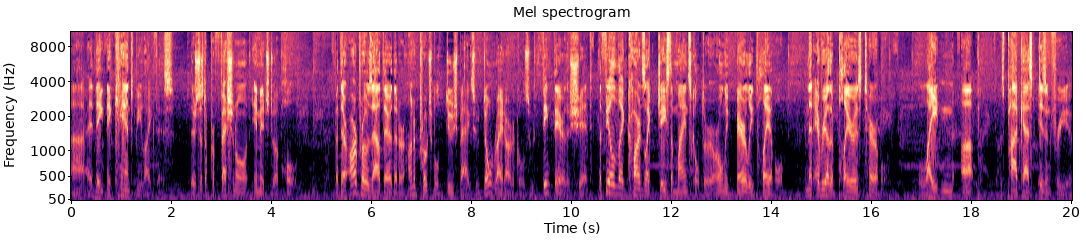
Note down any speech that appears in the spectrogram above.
uh, they, they can't be like this. There's just a professional image to uphold. But there are pros out there that are unapproachable douchebags who don't write articles, who think they are the shit, that feel that cards like Jace the Mind Sculptor are only barely playable, and that every other player is terrible. Lighten up. This podcast isn't for you.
